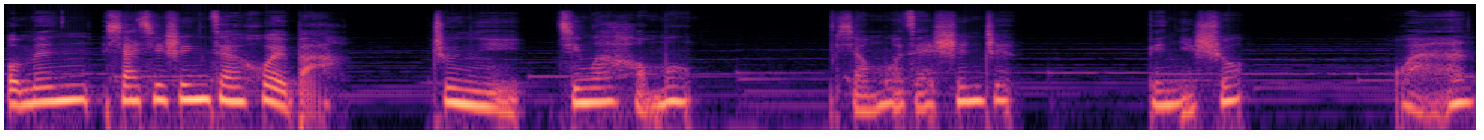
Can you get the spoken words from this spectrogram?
我们下期声音再会吧。祝你今晚好梦，小莫在深圳，跟你说晚安。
